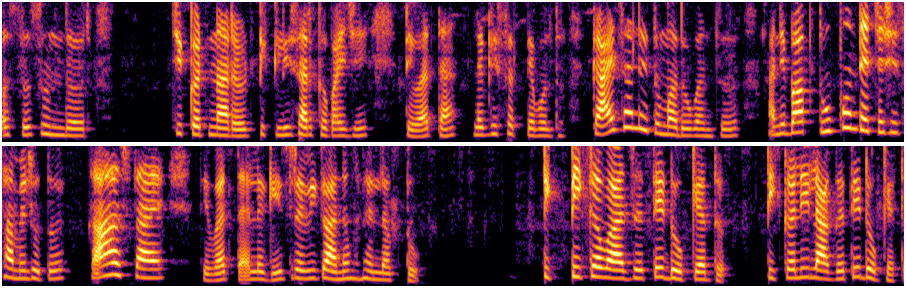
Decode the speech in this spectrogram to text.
असं सुंदर चिकटणारं टिकलीसारखं पाहिजे. तेव्हा आता लगेच सत्य बोलतो काय चालू आहे तुम्हा दोघांचं? आणि बाप तू पण त्याच्याशी सामील होतोय? का हसताय? तेव्हा त्या लगेच रवी गाणं म्हणायला लागतो. टिकटिक वाजते डोक्यात टिकली लागते डोक्यात.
